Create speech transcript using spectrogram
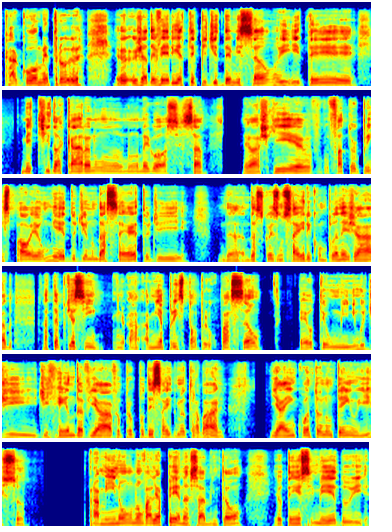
cagômetro, eu já deveria ter pedido demissão e ter metido a cara no, no negócio, sabe? Eu acho que o fator principal é o medo de não dar certo, de das coisas não saírem como planejado. Até porque, assim, a, a minha principal preocupação é eu ter um mínimo de, de renda viável para eu poder sair do meu trabalho. E aí, enquanto eu não tenho isso, para mim não, não vale a pena, sabe? Então eu tenho esse medo e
